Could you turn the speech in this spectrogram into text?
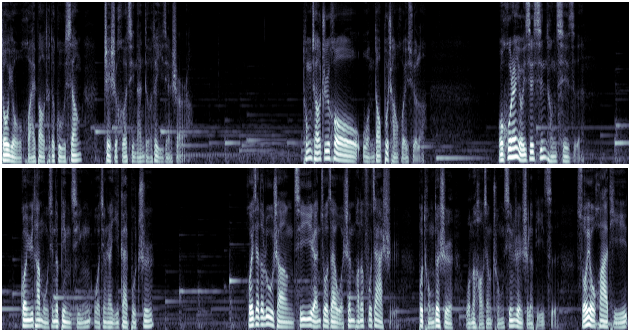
都有怀抱她的故乡，这是何其难得的一件事儿啊！通桥之后，我们倒不常回去了。我忽然有一些心疼妻子。关于他母亲的病情，我竟然一概不知。回家的路上，妻依然坐在我身旁的副驾驶。不同的是，我们好像重新认识了彼此。所有话题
